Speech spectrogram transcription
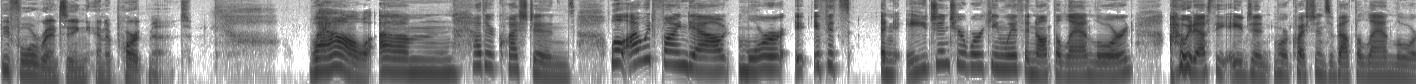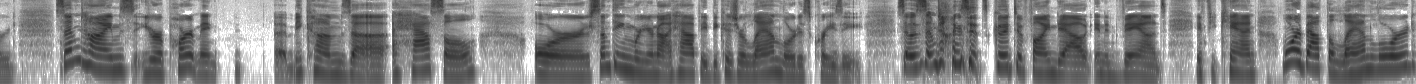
before renting an apartment? Wow. Um, other questions. Well, I would find out more if it's an agent you're working with and not the landlord, I would ask the agent more questions about the landlord. Sometimes your apartment uh, becomes a, a hassle or something where you're not happy because your landlord is crazy. So sometimes it's good to find out in advance, if you can, more about the landlord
